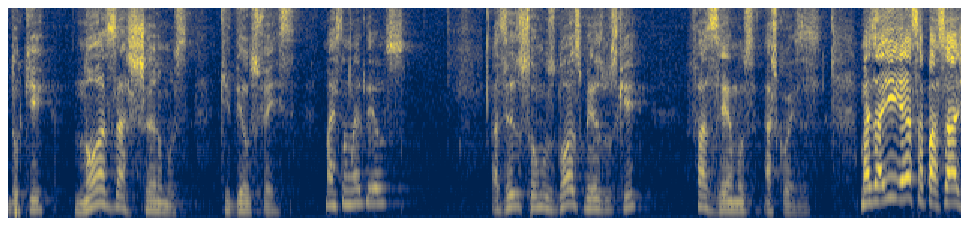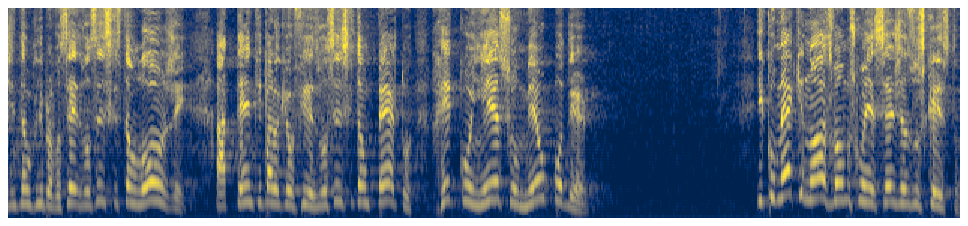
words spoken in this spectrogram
do que nós achamos que Deus fez, mas não é Deus. Às vezes somos nós mesmos que fazemos as coisas. Mas aí, essa passagem, então, que li para vocês, vocês que estão longe, atente para o que eu fiz, vocês que estão perto, reconheçam o meu poder. E como é que nós vamos conhecer Jesus Cristo?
